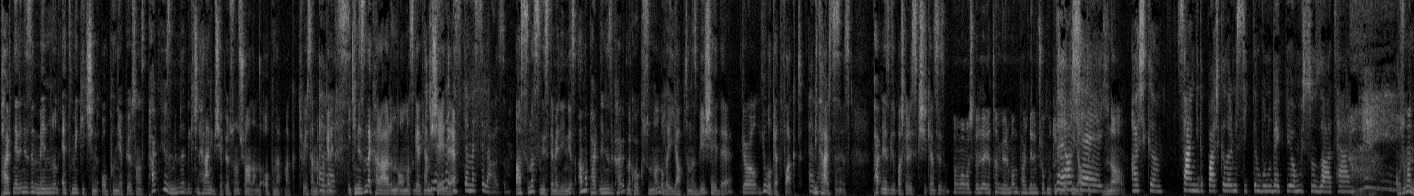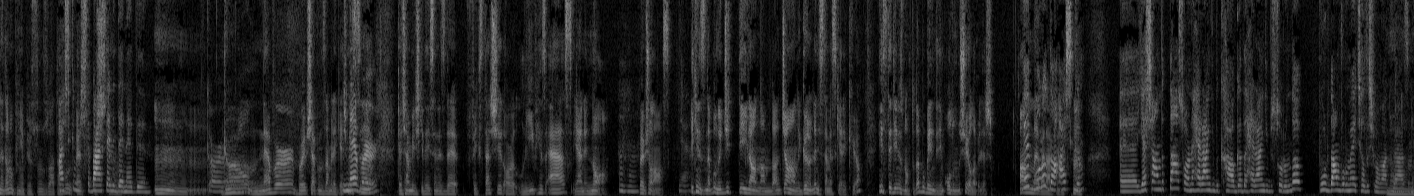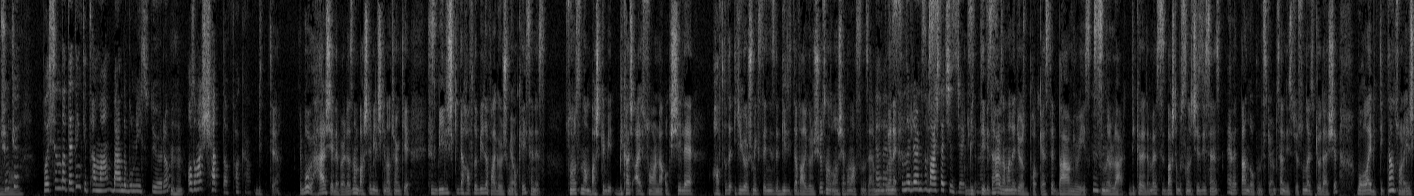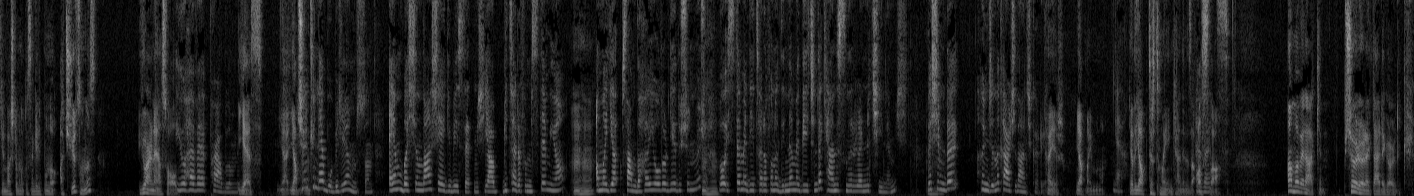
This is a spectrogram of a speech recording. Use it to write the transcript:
partnerinizi memnun etmek için open yapıyorsanız, partnerinizi memnun etmek için herhangi bir şey yapıyorsunuz şu anlamda open yapmak, threesome yapmak. Yani Evet. ikinizin de kararının olması gereken bir İkinizin şey de de istemesi lazım. aslında sizin istemediğiniz ama partnerinizi kaybetme korkusundan dolayı yaptığınız bir şeyde girl you will get fucked. Evet. Bitersiniz. Partneriniz gidip başkalarıyla sıkışırken siz ama başkalarıyla yatamıyorum ama partnerim çok mutlu Veya open şey, yaptık. No. Aşkım sen gidip başkalarını siktin bunu bekliyormuşsun zaten. O zaman neden open yapıyorsunuz zaten? Bu Aşkım et- işte ben seni denedim. Hmm. Girl. Girl, never. Böyle bir şey aklınızdan bile geçmesin. Never. Geçen bir ilişkideyseniz de fix that shit or leave his ass. Yani no. Böyle bir şey olamaz. Yeah. İkinizin de bunu ciddi anlamda canı gönülden istemesi gerekiyor. İstediğiniz noktada bu benim dediğim olumlu şey olabilir. Ve Anla bunu da lakin. aşkım e, yaşandıktan sonra herhangi bir kavgada herhangi bir sorunda buradan vurmaya çalışmamak No, no, lazım. no, Çünkü no. Başında dedin ki tamam ben de bunu istiyorum. O zaman shut the fuck up. bitti. E bu her şeyde böyle. Zaten başta bir ilişkinin atıyorum ki siz bir ilişkide hafta bir defa görüşmeye okeyseniz sonrasından başka bir birkaç ay sonra o kişiyle haftada iki görüşmek istediğinizde bir defa görüşüyorsanız onu şey yapamazsınız yani. Evet bu yani sınırlarınızı başta çizeceksiniz. bitti. Biz her zaman ne diyoruz bu podcast'te? Boundaries, sınırlar. Dikkat edin ve siz başta bu sınırı çizdiyseniz evet ben de open istiyorum. Sen de istiyorsun. That shit. Bu olay bittikten sonra ilişkinin başka bir noktasına gelip bunu açıyorsanız you are an asshole. You have a problem. Yes. Yani yapmayın. Çünkü ne bu biliyor musun? En başından şey gibi hissetmiş. Ya bir tarafım istemiyor ama yapsam daha iyi olur diye düşünmüş. Ve o istemediği tarafını dinlemediği için de kendi sınırlarını çiğnemiş. Ve şimdi hıncını karşıdan çıkarıyor. Hayır. Yapmayın bunu. Yeah. Ya da yaptırtmayın kendinize asla. Evet. Ama ve lakin şöyle örneklerde gördük.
